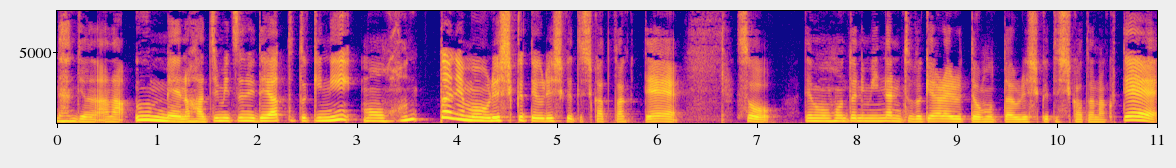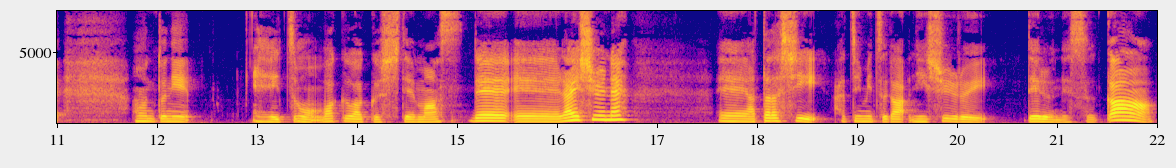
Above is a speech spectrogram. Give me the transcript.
なんていうのかな、運命の蜂蜜に出会った時に、もう本当にもう嬉しくて嬉しくて仕方なくて、そう。でも本当にみんなに届けられるって思ったら嬉しくて仕方なくて、本当に、えー、いつもワクワクしてます。で、えー、来週ね、えー、新しい蜂蜜が2種類出るんですが、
